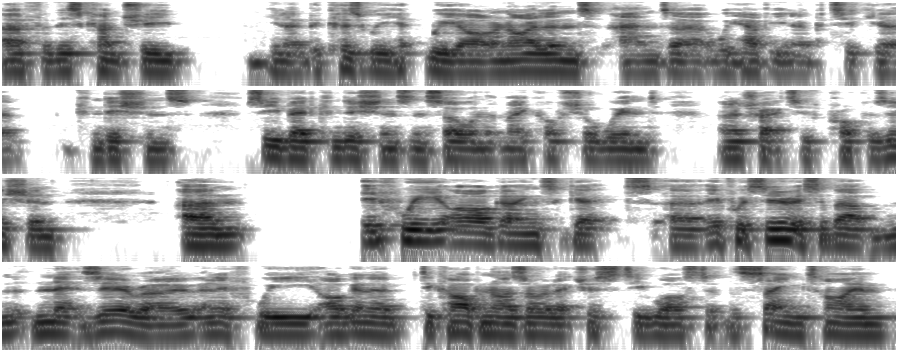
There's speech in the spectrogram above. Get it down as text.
uh, for this country you know because we we are an island and uh, we have you know particular conditions seabed conditions and so on that make offshore wind an attractive proposition um, if we are going to get, uh, if we're serious about net zero, and if we are going to decarbonize our electricity whilst at the same time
